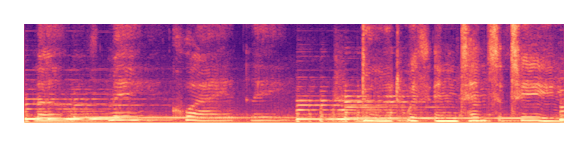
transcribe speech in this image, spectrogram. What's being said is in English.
Love me quietly, do it with intensity.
